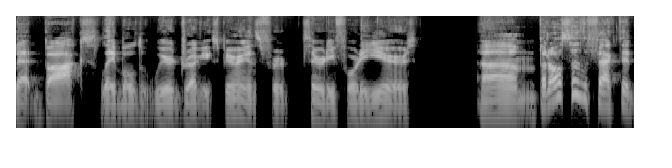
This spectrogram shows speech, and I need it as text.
that box labeled weird drug experience for 30, 40 years. Um, but also the fact that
